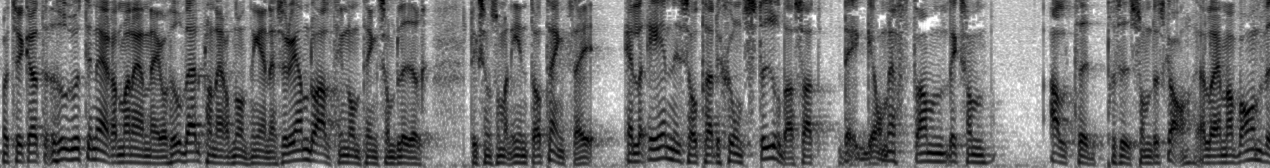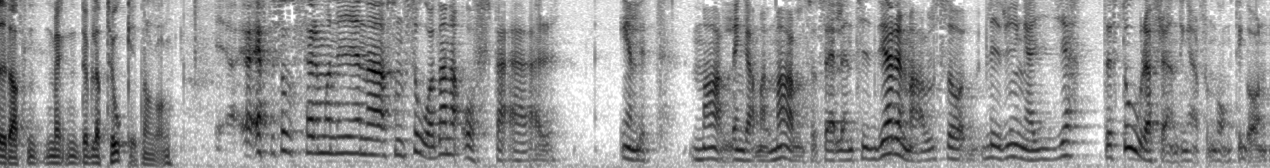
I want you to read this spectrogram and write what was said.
Och jag tycker att hur rutinerad man än är och hur välplanerat någonting än är så är det ändå allting någonting som blir liksom som man inte har tänkt sig. Eller är ni så traditionsstyrda så att det går nästan liksom alltid precis som det ska? Eller är man van vid att det blir tokigt någon gång? Eftersom ceremonierna som sådana ofta är enligt mall, en gammal mall så att säga, eller en tidigare mall, så blir det ju inga jättestora förändringar från gång till gång.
